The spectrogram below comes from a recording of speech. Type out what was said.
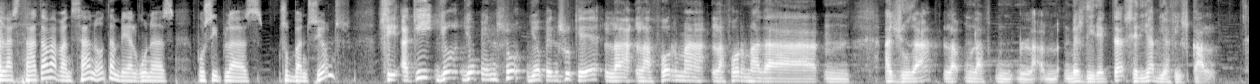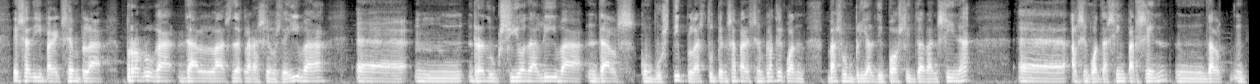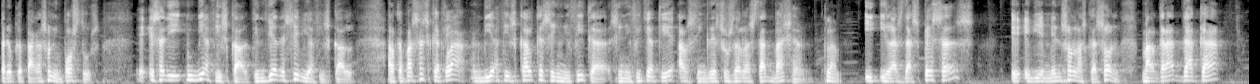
l'Estat ha d'avançar, no?, també algunes possibles subvencions? Sí, aquí jo, jo, penso, jo penso que la, la forma, la forma de mm, la, la, la, més directa seria via fiscal. És a dir, per exemple, pròrroga de les declaracions d'IVA, eh, mm, reducció de l'IVA dels combustibles. Tu pensa, per exemple, que quan vas omplir el dipòsit de benzina, eh, el 55% del preu que paga són impostos. Eh, És a dir, via fiscal, tindria de ser via fiscal. El que passa és que, clar, via fiscal què significa? Significa que els ingressos de l'Estat baixen Clar. i, i les despeses, evidentment, són les que són, malgrat de que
